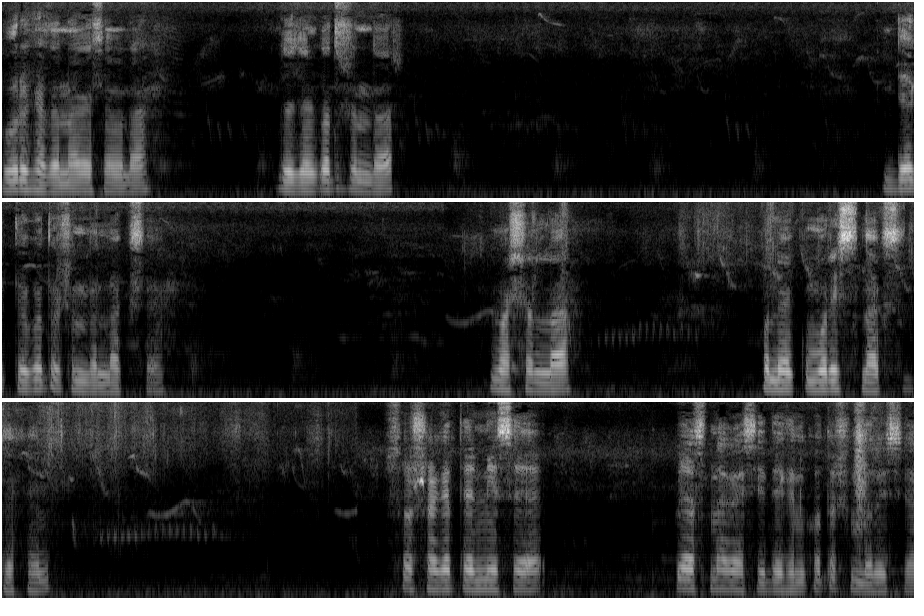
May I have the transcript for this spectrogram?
বুরু ক্ষেতে না গেছে আমরা। দেখেন কত সুন্দর। দেখতে কত সুন্দর লাগছে। মার্শাল্লাহ অনেক মরিচ লাগছে দেখেন। শসা ক্ষেতের নিচে পেঁয়াজ লাগাইছি, দেখেন কত সুন্দর হয়েছে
